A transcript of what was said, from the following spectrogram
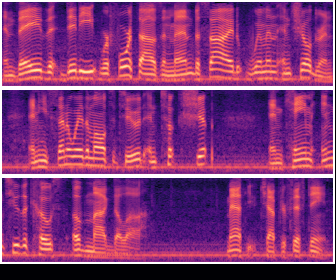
And they that did eat were four thousand men, beside women and children. And he sent away the multitude, and took ship, and came into the coast of Magdala. Matthew chapter 15.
